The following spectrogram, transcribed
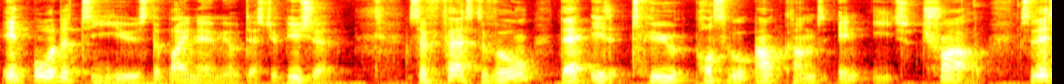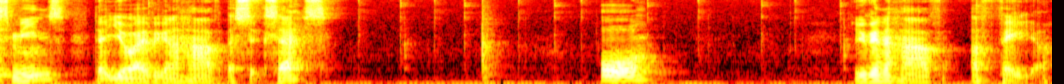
in order to use the binomial distribution. So first of all there is two possible outcomes in each trial. So this means that you're either going to have a success or you're going to have a failure.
